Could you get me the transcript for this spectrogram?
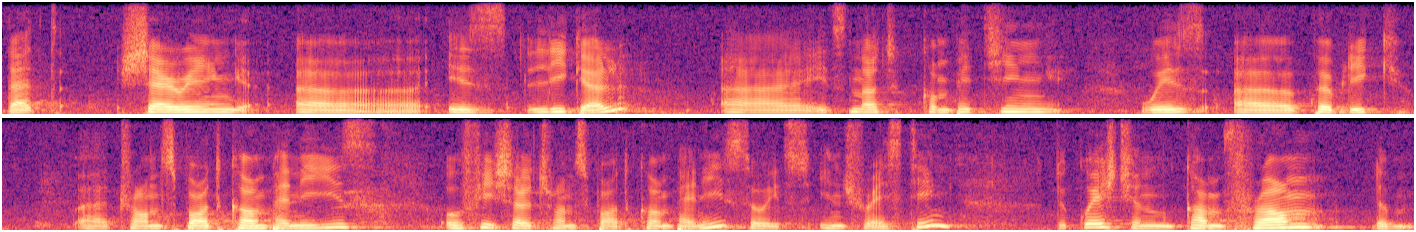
that sharing uh, is legal. Uh, it's not competing with uh, public transport companies official transport companies, so it's interesting. The question comes from the,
